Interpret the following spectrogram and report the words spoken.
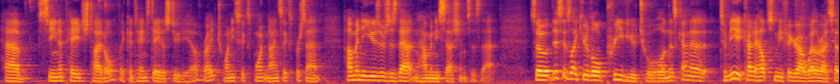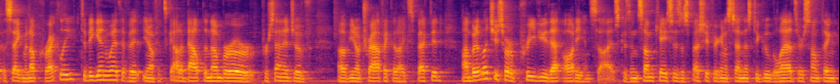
have seen a page title that contains Data Studio, right? 26.96%. How many users is that and how many sessions is that? So this is like your little preview tool, and this kind of, to me, it kind of helps me figure out whether I set the segment up correctly to begin with. If it, you know, if it's got about the number or percentage of of you know traffic that I expected, um, but it lets you sort of preview that audience size because in some cases, especially if you're going to send this to Google Ads or something,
